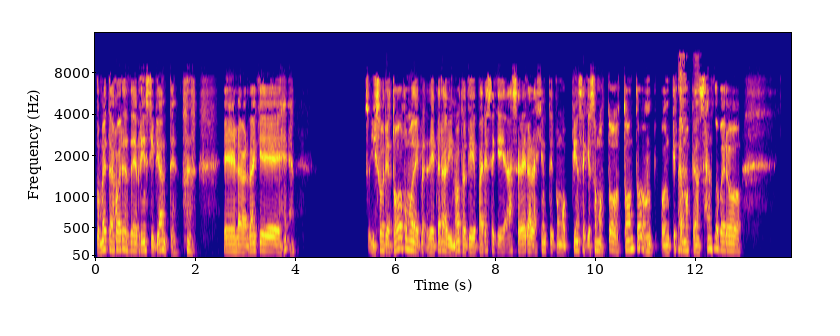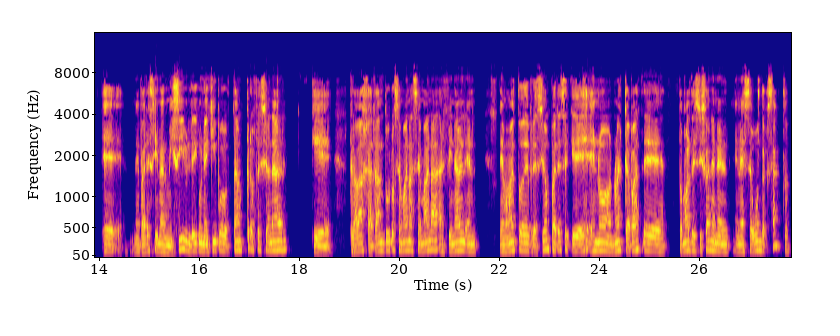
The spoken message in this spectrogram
cometa errores de principiante. eh, la verdad que y sobre todo como declara Binotto, que parece que hace ver a la gente como piensa que somos todos tontos o en, qué estamos pensando, pero eh, me parece inadmisible que un equipo tan profesional que trabaja tan duro semana a semana, al final en, de momento de presión parece que no, no es capaz de tomar decisiones en el, en el segundo exacto.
